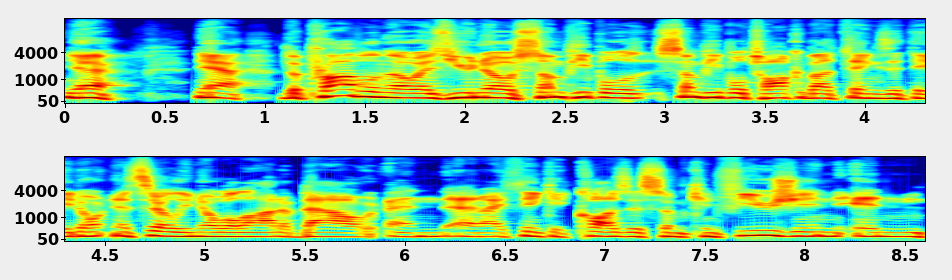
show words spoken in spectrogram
Yeah. Yeah. The problem though, as you know, some people some people talk about things that they don't necessarily know a lot about. And and I think it causes some confusion in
